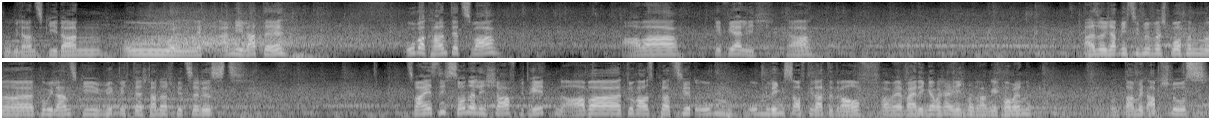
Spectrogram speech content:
Kubilanski dann, oh, an die Latte. Oberkante zwar, aber gefährlich, ja. Also ich habe nicht zu viel versprochen. Äh, Kubilanski wirklich der Standardspezialist. Zwar jetzt nicht sonderlich scharf getreten, aber durchaus platziert oben, oben links auf die Latte drauf. Aber Weidinger wahrscheinlich nicht mehr dran gekommen. Und damit Abschluss.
